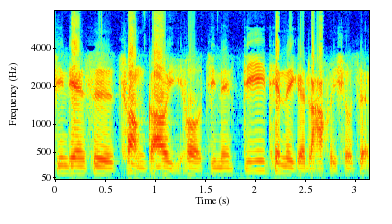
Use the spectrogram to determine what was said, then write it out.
今天是创高以后，今天第一天的一个拉回修正。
